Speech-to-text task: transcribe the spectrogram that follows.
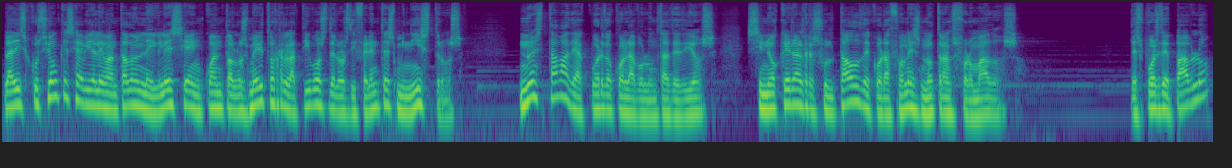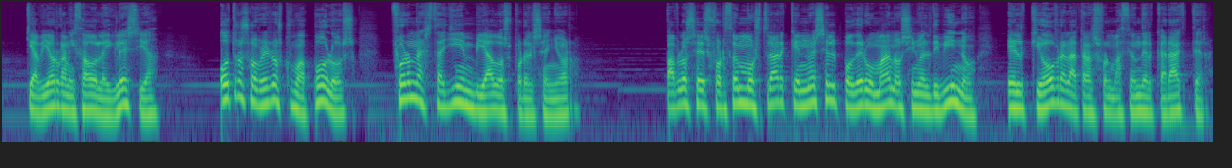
La discusión que se había levantado en la Iglesia en cuanto a los méritos relativos de los diferentes ministros no estaba de acuerdo con la voluntad de Dios, sino que era el resultado de corazones no transformados. Después de Pablo, que había organizado la Iglesia, otros obreros como Apolos fueron hasta allí enviados por el Señor. Pablo se esforzó en mostrar que no es el poder humano, sino el divino, el que obra la transformación del carácter,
